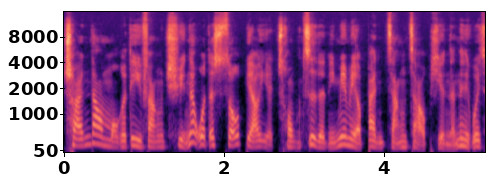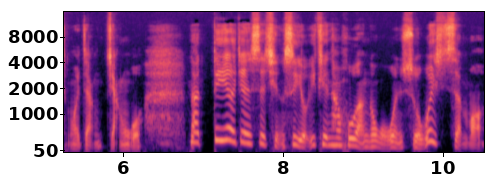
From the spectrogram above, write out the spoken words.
传到某个地方去。那我的手表也重置了，里面没有半张照片的，那你为什么会这样讲我？那第二件事情是，有一天他忽然跟我问说：“为什么？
